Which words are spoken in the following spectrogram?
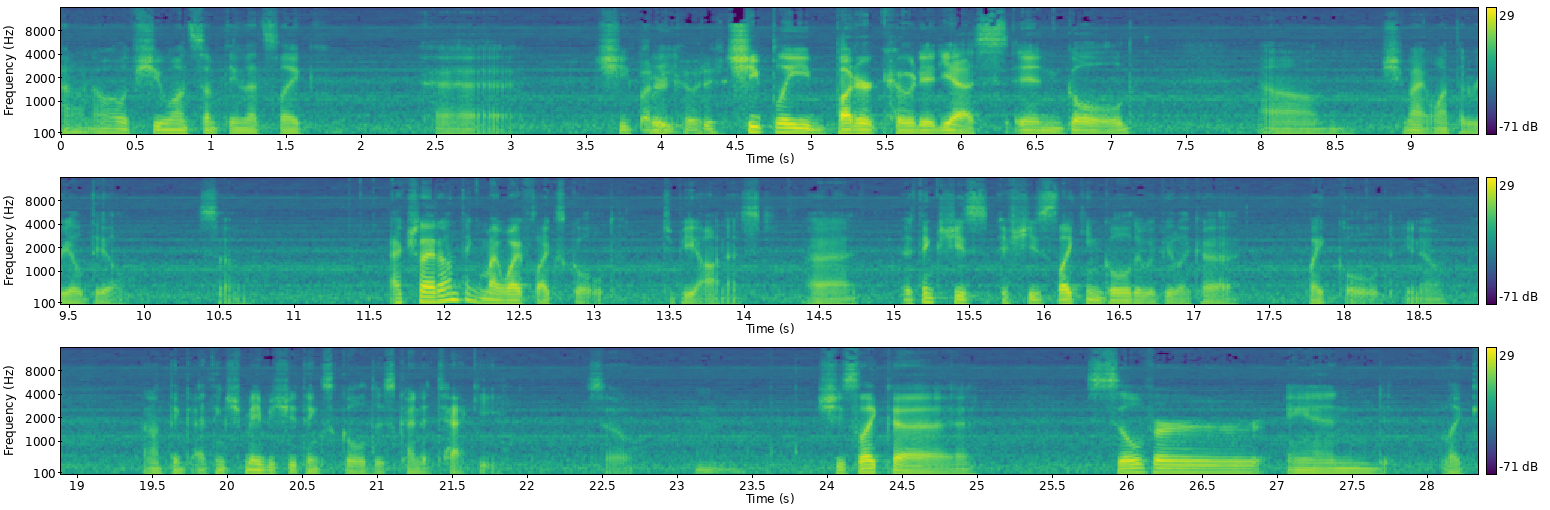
I don't know if she wants something that's like uh, cheaply Butter-coated? cheaply butter coated. Yes, in gold. Um, she might want the real deal. So, actually, I don't think my wife likes gold. To be honest, uh, I think she's if she's liking gold, it would be like a white gold. You know, I don't think. I think she, maybe she thinks gold is kind of tacky. So Hmm. she's like a silver and like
